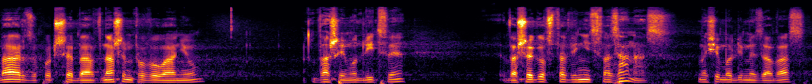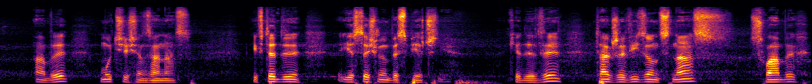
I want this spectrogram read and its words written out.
bardzo potrzeba w naszym powołaniu waszej modlitwy, waszego wstawiennictwa za nas. My się modlimy za was, a wy módlcie się za nas. I wtedy jesteśmy bezpieczni. Kiedy wy, także widząc nas, słabych,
